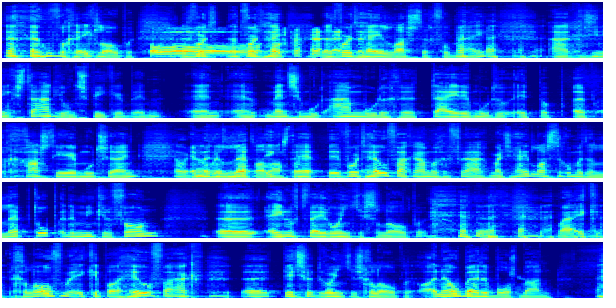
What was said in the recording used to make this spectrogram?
Hoeveel ga ik lopen? Oh. Dat, wordt, dat, wordt heel, dat wordt heel lastig voor mij. Aangezien ik stadionspeaker ben. En eh, mensen moet aanmoedigen. Tijden moeten. Het, het gastheer moet zijn. dat en met een net lap, wel ik- lastig. eh, het wordt heel vaak aan me gevraagd. Maar het is heel lastig om met een laptop en een microfoon. eh één of twee rondjes te lopen. maar ik geloof me, ik heb al heel vaak eh, dit soort rondjes gelopen. En ook bij de bosbaan.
